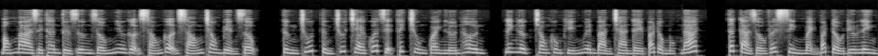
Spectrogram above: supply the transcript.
bóng ma dưới thân Từ Dương giống như gợn sóng gợn sóng trong biển rộng, từng chút từng chút che khuất diện tích chung quanh lớn hơn, linh lực trong không khí nguyên bản tràn đầy bắt đầu mục nát, tất cả dấu vết sinh mệnh bắt đầu điêu linh,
